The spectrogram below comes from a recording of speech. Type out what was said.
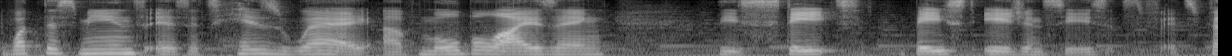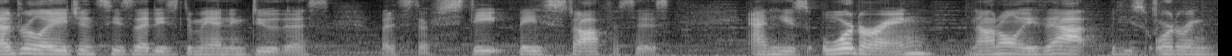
what this means is it's his way of mobilizing these state based agencies. It's, it's, federal agencies that he's demanding do this, but it's their state based offices. And he's ordering, not only that, but he's ordering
